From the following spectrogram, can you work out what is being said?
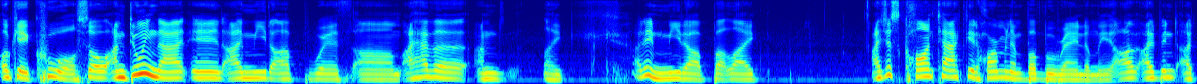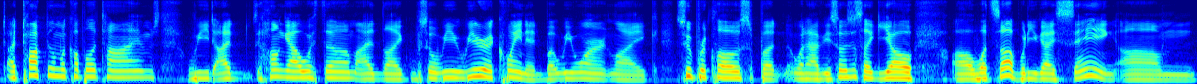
okay, cool. So I'm doing that, and I meet up with. Um, I have a. I'm like, I didn't meet up, but like. I just contacted Harmon and Babu randomly. I, I've been I, I talked to them a couple of times. We'd I hung out with them. I'd like so we we were acquainted, but we weren't like super close, but what have you. So it's just like, yo, uh, what's up? What are you guys saying? Um,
